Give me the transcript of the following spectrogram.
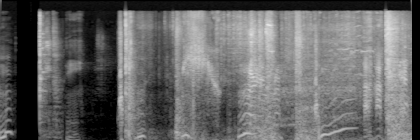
Hmm?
